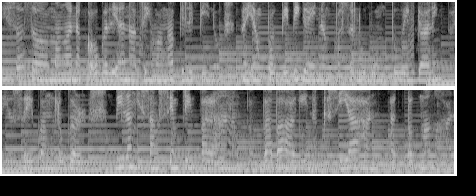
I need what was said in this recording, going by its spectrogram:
Isa sa mga nakaugalian nating mga Pilipino ay ang pagbibigay ng pasalubong tuwing galing tayo sa ibang lugar bilang isang simpleng paraan ng pagbabahagi ng kasiyahan at pagmamahal.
